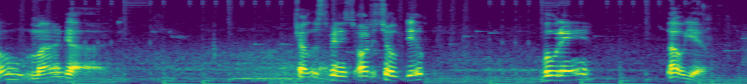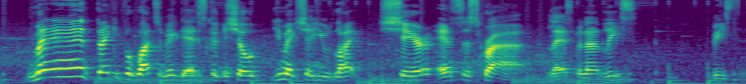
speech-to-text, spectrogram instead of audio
Oh my God. Got a little spinach artichoke dip. Boudin. Oh yeah. Man, thank you for watching Big Daddy's Cooking Show. You make sure you like, share, and subscribe. Last but not least, Beastin'.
